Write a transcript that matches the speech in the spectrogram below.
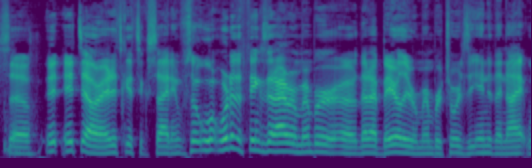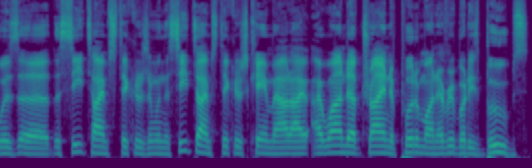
So it, it's all right. It gets exciting. So wh- one of the things that I remember uh, that I barely remember towards the end of the night was uh, the seat time stickers. And when the seat time stickers came out, I, I wound up trying to put them on everybody's boobs,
